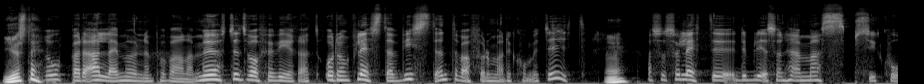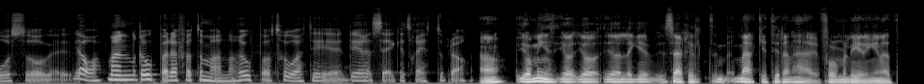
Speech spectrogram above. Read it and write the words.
Just det. Ropade alla i munnen på varandra. Mötet var förvirrat och de flesta visste inte varför de hade kommit dit. Mm. Alltså så lätt det, det blir sån här masspsykos och ja, man ropar därför att de andra ropar och tror att det, det är säkert rätt och bra. Ja, jag, minns, jag, jag, jag lägger särskilt märke till den här formuleringen att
